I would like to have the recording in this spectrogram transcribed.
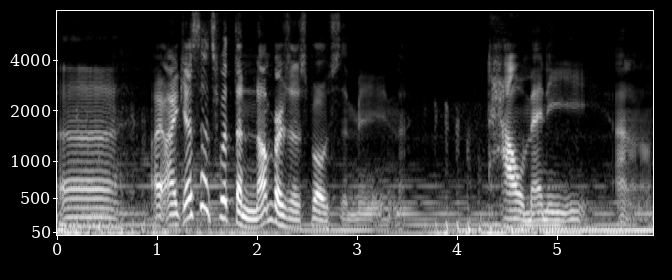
Uh, I, I guess that's what the numbers are supposed to mean. How many? I don't know.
